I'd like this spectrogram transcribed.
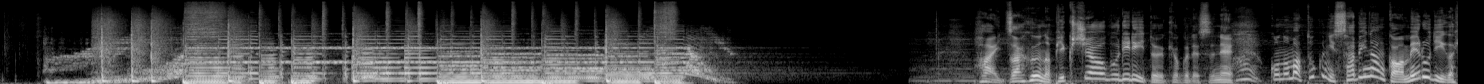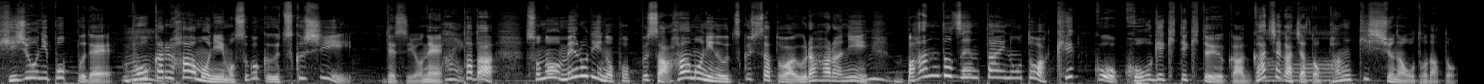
ー」はい、ザ・フーの「ピクチャー・オブ・リリー」という曲ですね、はい。このまあ特にサビなんかはメロディーが非常にポップでボーカルハーモニーもすごく美しいですよね、はい。ただそのメロディーのポップさハーモニーの美しさとは裏腹に、バンド全体の音は結構攻撃的というかガチャガチャとパンキッシュな音だと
